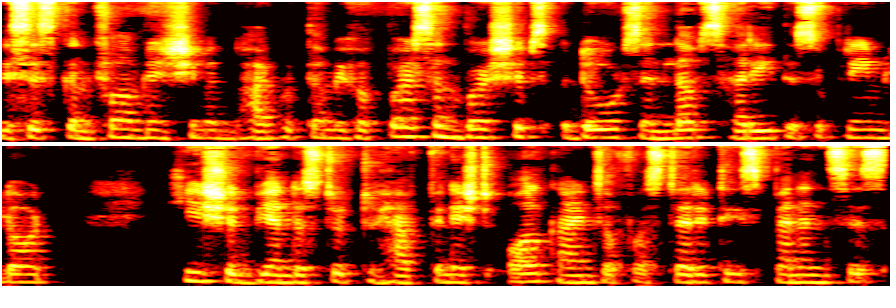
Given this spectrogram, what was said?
This is confirmed in Shrimad Bhagavatam. If a person worships, adores, and loves Hari, the Supreme Lord, he should be understood to have finished all kinds of austerities, penances,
